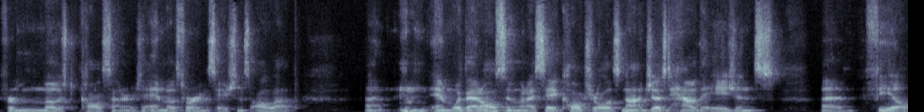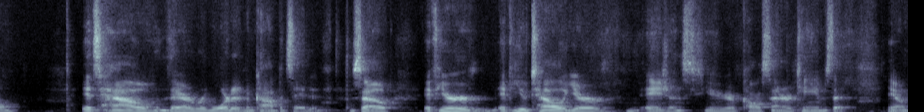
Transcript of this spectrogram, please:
for most call centers and most organizations all up. Uh, and what that also, when I say cultural, it's not just how the agents uh, feel, it's how they're rewarded and compensated. So if you're if you tell your agents, your call center teams that you know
